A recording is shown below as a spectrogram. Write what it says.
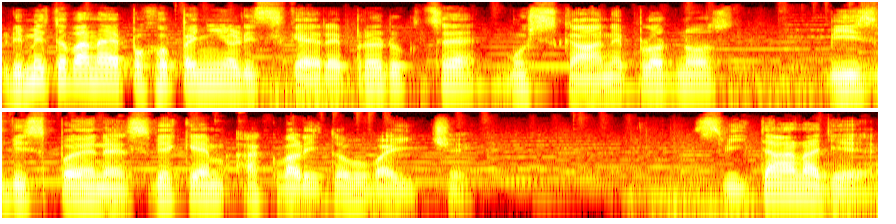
Limitované pochopení lidské reprodukce, mužská neplodnost, výzvy spojené s věkem a kvalitou vajíček. Svítá naděje.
